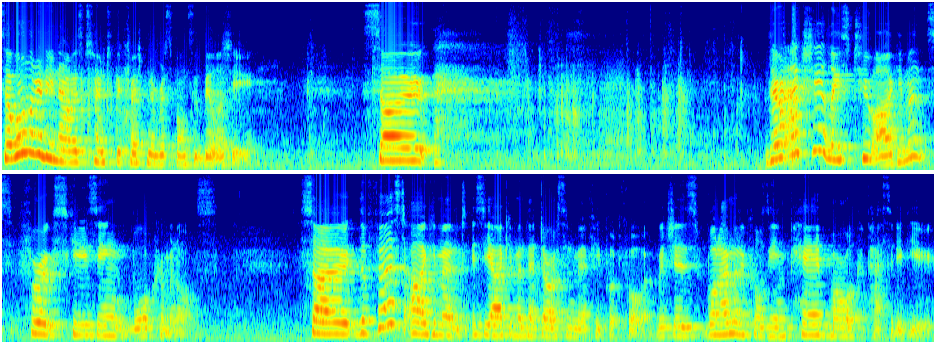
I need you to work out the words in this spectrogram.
So what I want to do now is turn to the question of responsibility. So there are actually at least two arguments for excusing war criminals. So the first argument is the argument that Doris and Murphy put forward, which is what I'm going to call the impaired moral capacity view.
